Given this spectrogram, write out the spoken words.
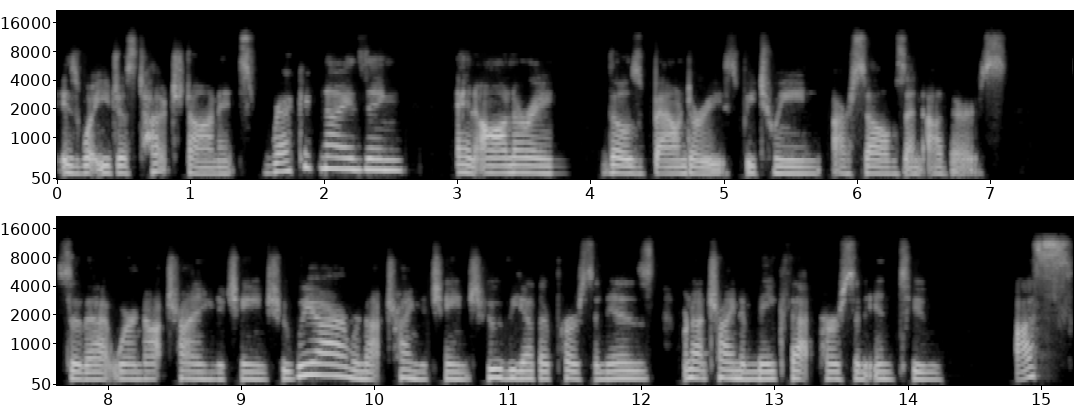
is what you just touched on. It's recognizing and honoring those boundaries between ourselves and others so that we're not trying to change who we are. We're not trying to change who the other person is. We're not trying to make that person into us,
